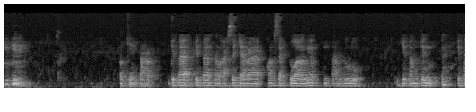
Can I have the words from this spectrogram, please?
oke ntar kita kita telah secara konseptualnya ntar dulu. Kita mungkin eh, kita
